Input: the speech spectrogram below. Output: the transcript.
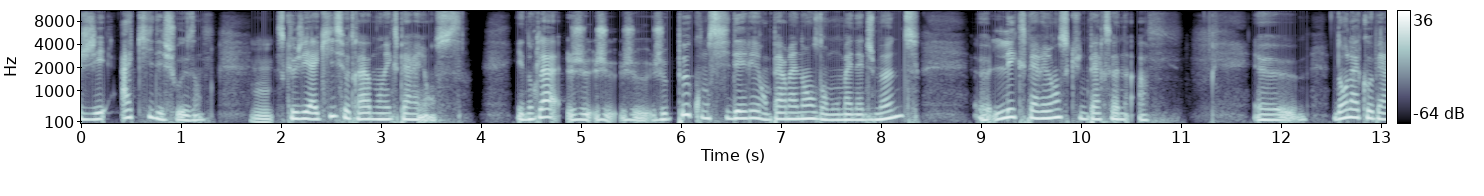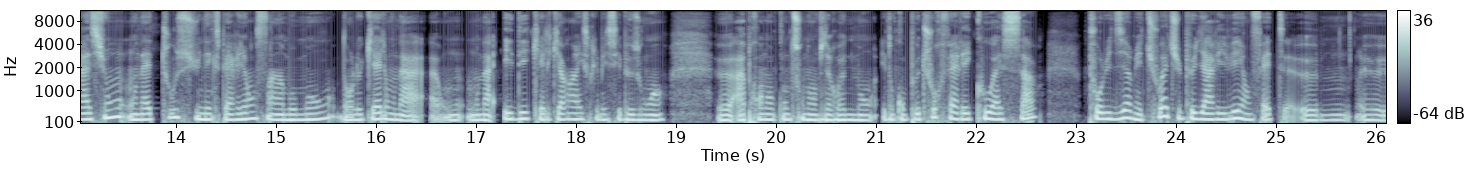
j'ai acquis des choses. Mmh. Ce que j'ai acquis, c'est au travers de mon expérience. Et donc là, je, je, je, je peux considérer en permanence dans mon management euh, l'expérience qu'une personne a. Euh, dans la coopération, on a tous une expérience à un moment dans lequel on a, on, on a aidé quelqu'un à exprimer ses besoins, euh, à prendre en compte son environnement. Et donc on peut toujours faire écho à ça pour lui dire, mais tu vois, tu peux y arriver en fait. Euh, euh,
